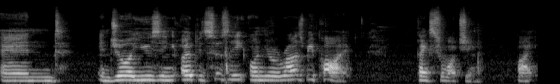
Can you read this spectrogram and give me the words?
and enjoy using OpenSUSE on your Raspberry Pi. Thanks for watching. Bye.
